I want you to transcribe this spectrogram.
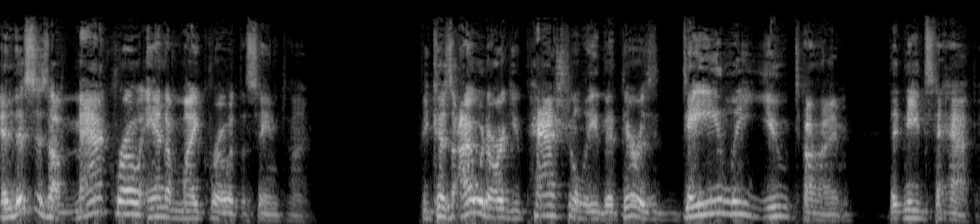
And this is a macro and a micro at the same time because I would argue passionately that there is daily you time that needs to happen.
